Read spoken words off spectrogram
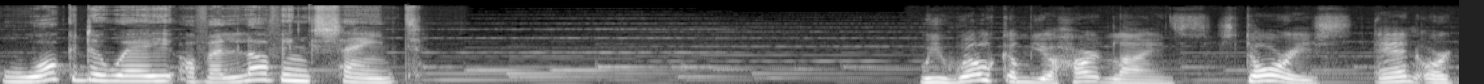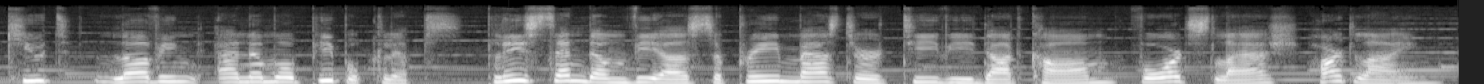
Walk the way of a loving saint. We welcome your heartlines, stories, and or cute, loving animal people clips. Please send them via suprememastertv.com forward slash heartline.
